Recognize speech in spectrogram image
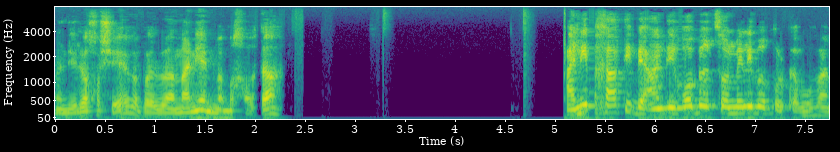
אני לא חושב, אבל מעניין מה בחרת. אני בחרתי באנדי רוברטסון מליברפול כמובן.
